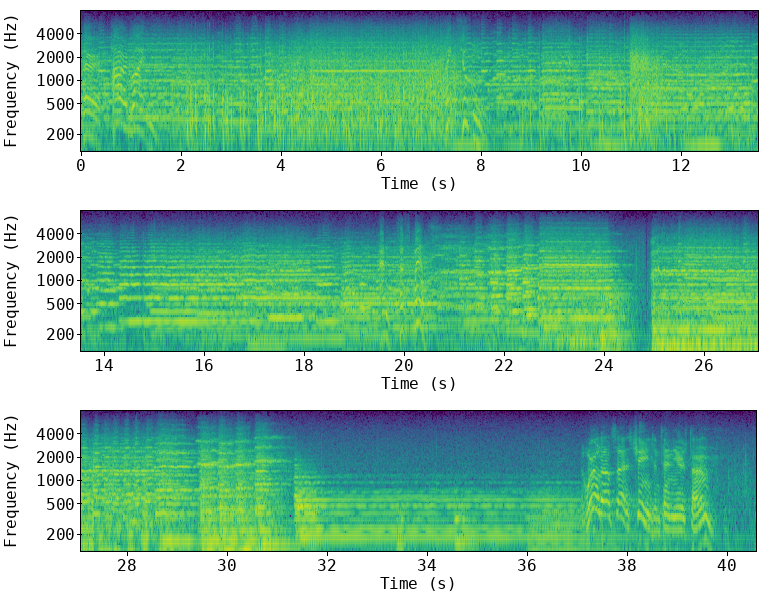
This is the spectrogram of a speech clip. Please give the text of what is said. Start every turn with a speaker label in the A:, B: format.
A: hard
B: world outside has changed in ten years' Tom.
